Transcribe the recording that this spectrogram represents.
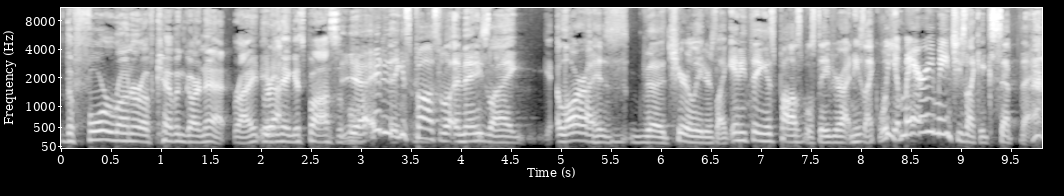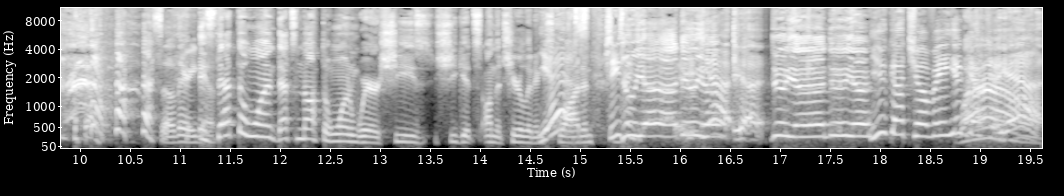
the forerunner of Kevin Garnett, right? Right. Anything is possible. Yeah, anything is possible. And then he's like, Laura, his the cheerleader's like, anything is possible, Steve. You're right. And he's like, will you marry me? And she's like, accept that. so there you go. Is that the one? That's not the one where she's she gets on the cheerleading Yes. squad and She's do ya, do ya, Yeah, yeah. do ya, do ya. you got your me. You got Wow. your yeah.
